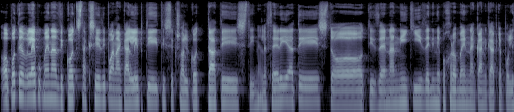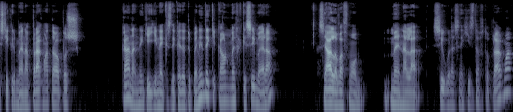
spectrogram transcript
Οπότε βλέπουμε ένα δικό της ταξίδι που ανακαλύπτει τη σεξουαλικότητά της, την ελευθερία της, το ότι δεν ανήκει ή δεν είναι υποχρεωμένη να κάνει κάποια πολύ συγκεκριμένα πράγματα όπως κάνανε και οι γυναίκες στη δεκαετία του 50 και κάνουν μέχρι και σήμερα σε άλλο βαθμό μεν αλλά σίγουρα συνεχίζεται αυτό το πράγμα.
